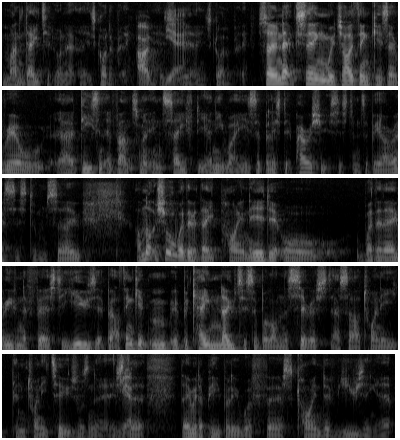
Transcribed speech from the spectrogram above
mandated on it. It's got to be. Oh it's, yeah, yeah, it's got to be. So next thing, which I think is a real uh, decent advancement in safety, anyway, is the ballistic parachute systems, the BRS system. So I'm not sure whether they pioneered it or whether they were even the first to use it, but I think it it became noticeable on the Cirrus SR20 and 22s, wasn't it? Is yeah. that they were the people who were first kind of using it.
